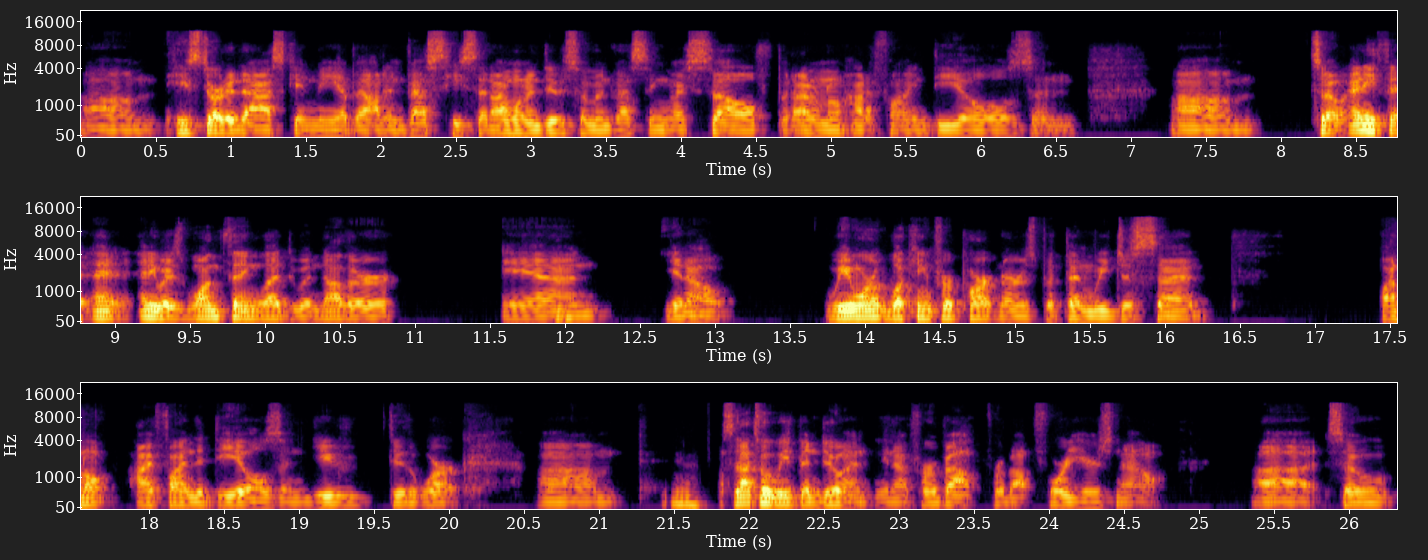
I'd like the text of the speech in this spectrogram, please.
um, he started asking me about invest he said i want to do some investing myself but i don't know how to find deals. And um, so anything anyways one thing led to another. And you know we weren't looking for partners but then we just said why don't i find the deals and you do the work um, yeah. So that's what we've been doing, you know, for about for about four years now. Uh, so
